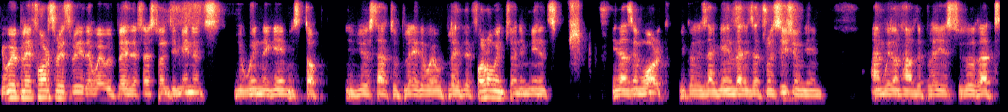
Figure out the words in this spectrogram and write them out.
We play 4-3-3 the way we play the first 20 minutes, you win the game. It's top. If you start to play the way we play the following 20 minutes, it doesn't work because it's a game that is a transition game and we don't have the players to do that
